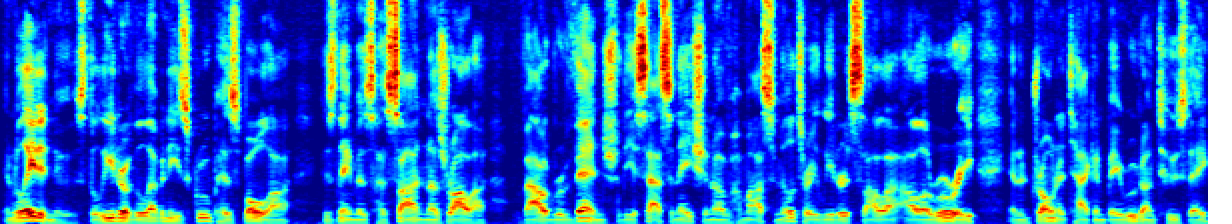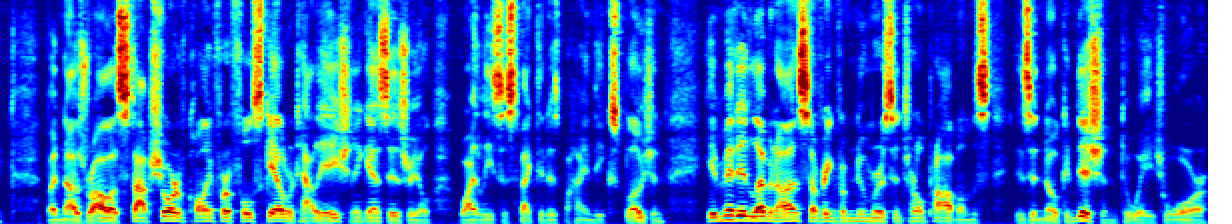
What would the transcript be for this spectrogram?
In related news, the leader of the Lebanese group Hezbollah his name is Hassan Nasrallah, vowed revenge for the assassination of Hamas military leader Salah al Aruri in a drone attack in Beirut on Tuesday. But Nasrallah stopped short of calling for a full scale retaliation against Israel, widely suspected as behind the explosion. He admitted Lebanon, suffering from numerous internal problems, is in no condition to wage war.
